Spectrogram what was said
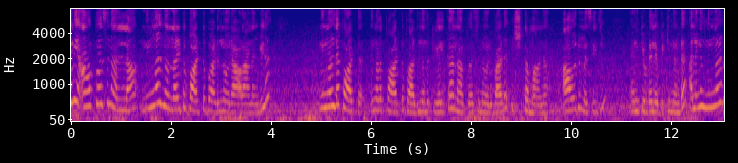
ഇനി ആ പേഴ്സൺ അല്ല നിങ്ങൾ നന്നായിട്ട് പാട്ട് പാടുന്ന ഒരാളാണെങ്കിൽ നിങ്ങളുടെ പാട്ട് നിങ്ങൾ പാട്ട് പാടുന്നത് കേൾക്കാൻ ആ പേഴ്സണ് ഒരുപാട് ഇഷ്ടമാണ്. ആ ഒരു മെസ്സേജും എനിക്കിവിടെ ലഭിക്കുന്നുണ്ട്. അല്ലെങ്കിൽ നിങ്ങൾ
